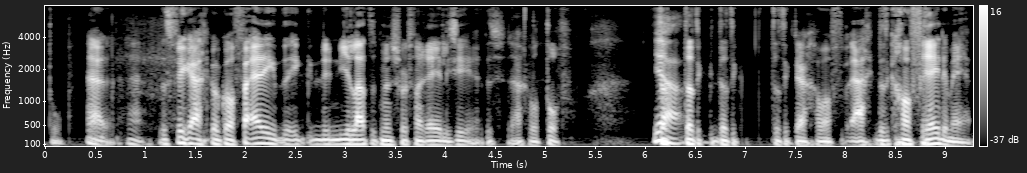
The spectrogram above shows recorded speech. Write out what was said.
top. ja, ja, dat vind ik eigenlijk ook wel fijn. Ik, ik- je laat het me een soort van realiseren. Dus dat is eigenlijk wel tof. Ja, Dat, dat, ik, dat, ik, dat ik daar gewoon, eigenlijk, dat ik gewoon vrede mee heb.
